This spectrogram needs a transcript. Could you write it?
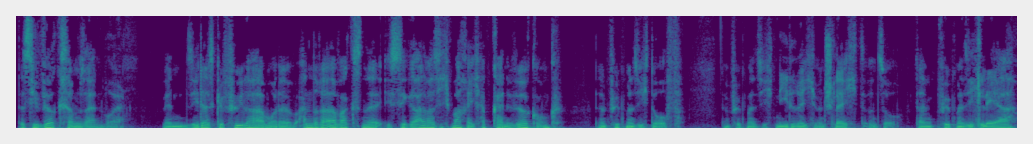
dass sie wirksam sein wollen. Wenn Sie das Gefühl haben oder andere Erwachsene, ist egal, was ich mache, ich habe keine Wirkung, dann fühlt man sich doof. Dann fühlt man sich niedrig und schlecht und so. Dann fühlt man sich leer,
